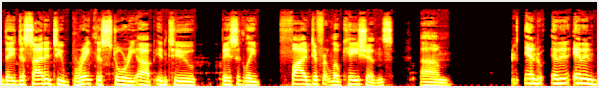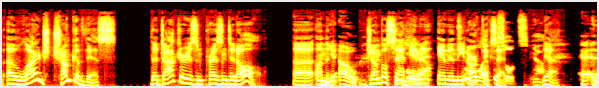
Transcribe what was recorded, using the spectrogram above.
they decided to break this story up into basically five different locations um, and and in, and in a large chunk of this, the Doctor isn't present at all uh, on the yeah, oh, jungle set yeah. and, and in the Two Arctic episodes. set. Yeah. yeah. Uh,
